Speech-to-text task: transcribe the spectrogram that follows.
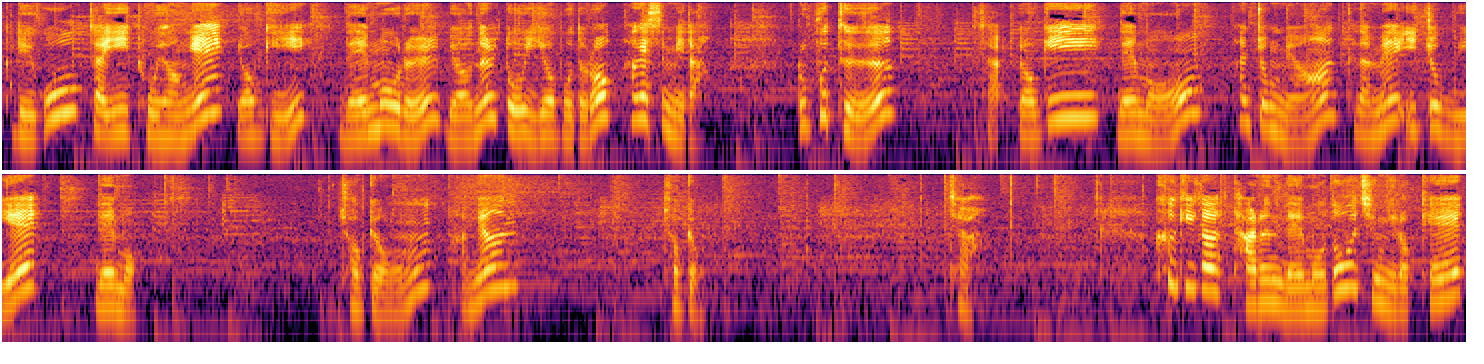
그리고 자 이 도형에 여기 네모를 면을 또 이어보도록 하겠습니다. 로프트 자 여기 네모 한쪽 면, 그 다음에 이쪽 위에 네모 적용하면 적용 크기가 다른 네모도 지금 이렇게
